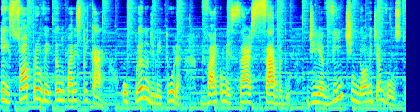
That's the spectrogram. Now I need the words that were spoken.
E só aproveitando para explicar, o plano de leitura vai começar sábado, dia 29 de agosto.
